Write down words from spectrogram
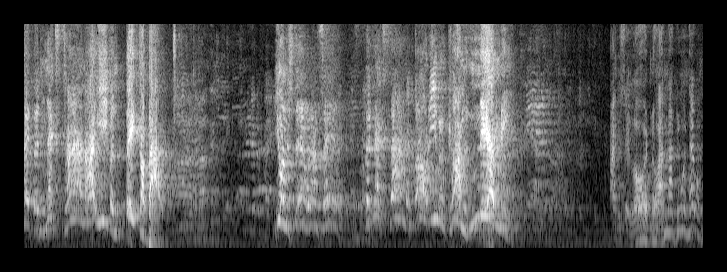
that the next time I even think about. You understand what I'm saying? The next time the thought even comes near me, I can say, Lord, no, I'm not doing that one.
